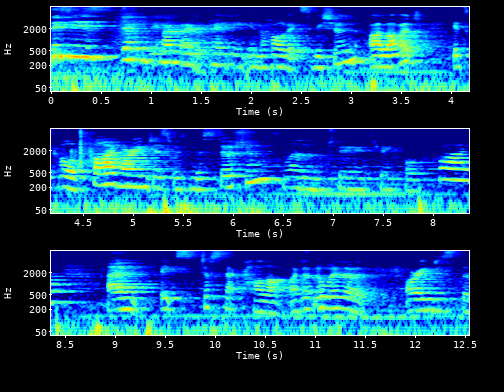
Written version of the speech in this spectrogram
This is definitely my favourite painting in the whole exhibition. I love it. It's called Five Oranges with Nasturtiums. One, two, three, four, five. And it's just that colour. I don't know whether orange is the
